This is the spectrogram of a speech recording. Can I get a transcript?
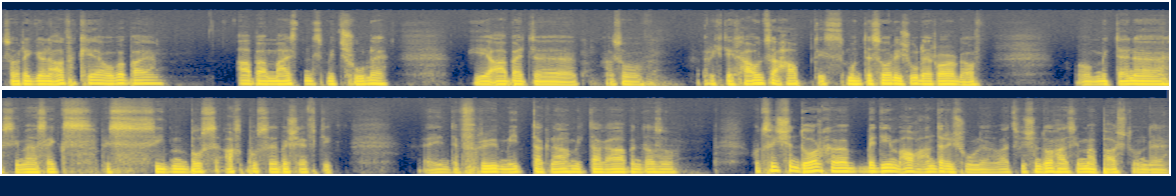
So Regionalverkehr Oberbayern. Aber meistens mit Schule. Ich arbeite, äh, also richtig unser Haupt ist Montessori-Schule Rohrdorf. Und mit denen sind wir sechs bis sieben Bus, acht Busse beschäftigt. In der Früh, Mittag, Nachmittag, Abend. Also und zwischendurch äh, bedienen auch andere Schulen, weil zwischendurch hast du immer ein paar Stunden,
